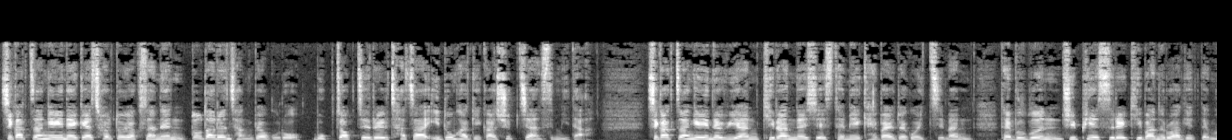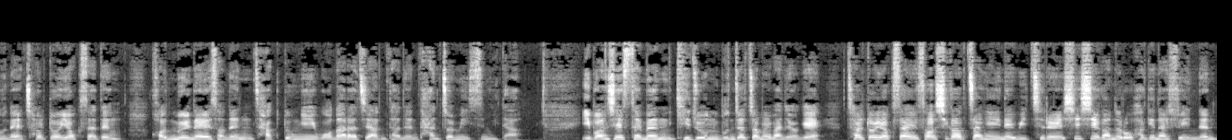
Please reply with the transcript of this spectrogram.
시각장애인에게 철도 역사는 또 다른 장벽으로 목적지를 찾아 이동하기가 쉽지 않습니다. 시각장애인을 위한 길 안내 시스템이 개발되고 있지만 대부분 GPS를 기반으로 하기 때문에 철도 역사 등 건물 내에서는 작동이 원활하지 않다는 단점이 있습니다. 이번 시스템은 기존 문제점을 반영해 철도 역사에서 시각장애인의 위치를 실시간으로 확인할 수 있는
